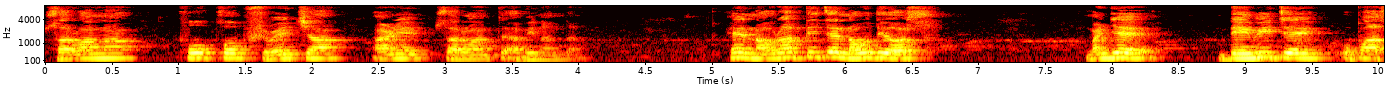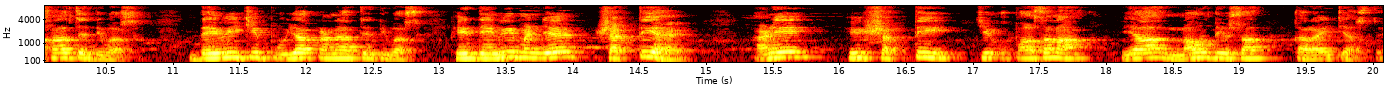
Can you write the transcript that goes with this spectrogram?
सर्वांना खूप खूप शुभेच्छा आणि सर्वांचे अभिनंदन. हे नवरात्रीचे नऊ दिवस म्हणजे देवीचे उपासनाचे दिवस. देवीची पूजा करण्याचे दिवस. ही देवी म्हणजे शक्ती आहे. आणि ही शक्तीची उपासना या नऊ दिवसात करायची असते.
